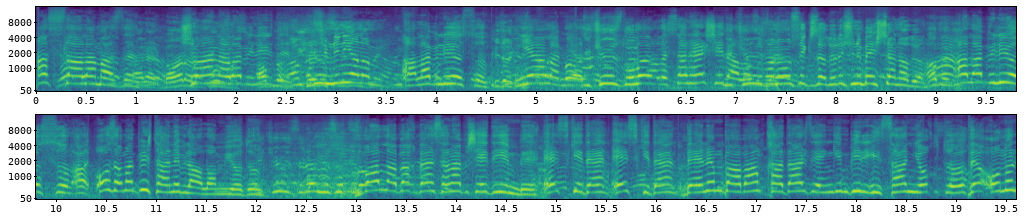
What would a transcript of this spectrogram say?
Asla alamazdın. Şu an alabilirdi. Şimdi niye alamıyor? Alabiliyorsun. Niye alamıyorsun? 200 dolar Alırsan her şeyi de O alabiliyorsun. zaman 18 alıyordu şimdi 5 tane alıyorsun. Ha, alabiliyorsun. O zaman bir tane bile alamıyordun. 200 lira 130 Vallahi bak ben sana bir şey diyeyim mi? Eskiden eskiden benim babam kadar zengin bir insan yoktu ve onun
